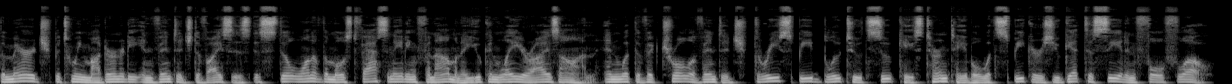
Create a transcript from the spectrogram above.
The marriage between modernity and vintage devices is still one of the most fascinating phenomena you can lay your eyes on and with the Victrola Vintage 3-Speed Bluetooth suitcase turntable with speakers you get to see it in full flow.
